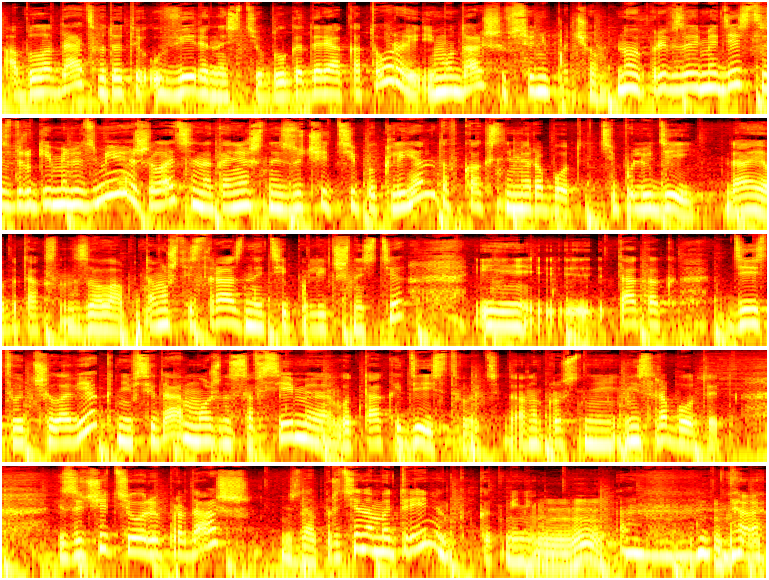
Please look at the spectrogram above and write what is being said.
обладать вот этой уверенностью, благодаря которой ему дальше все ни по чем. Ну, при взаимодействии с другими людьми желательно, конечно, изучить типы клиентов, как с ними работать, типы людей, да, я бы так назвала, потому что есть разные типы личности, и э, так как действует человек, не всегда можно со всеми вот так и действовать, да, она просто не, не сработает. Изучить теорию продаж, не знаю, прийти на мой тренинг, как минимум. Да.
